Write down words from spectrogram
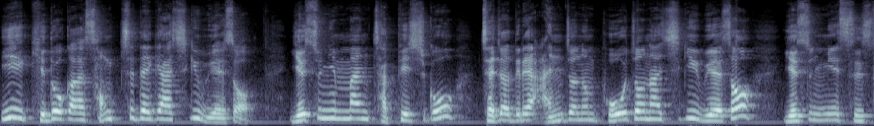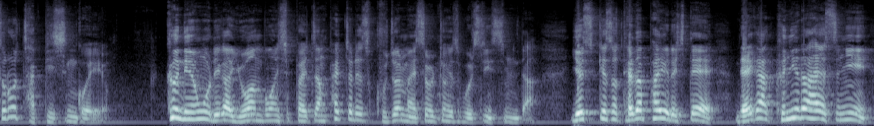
이 기도가 성취되게 하시기 위해서 예수님만 잡히시고 제자들의 안전은 보존하시기 위해서 예수님이 스스로 잡히신 거예요. 그 내용을 우리가 요한복음 18장 8절에서 9절 말씀을 통해서 볼 수 있습니다. 예수께서 대답하여 이르시되 내가 그니라 하였으니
